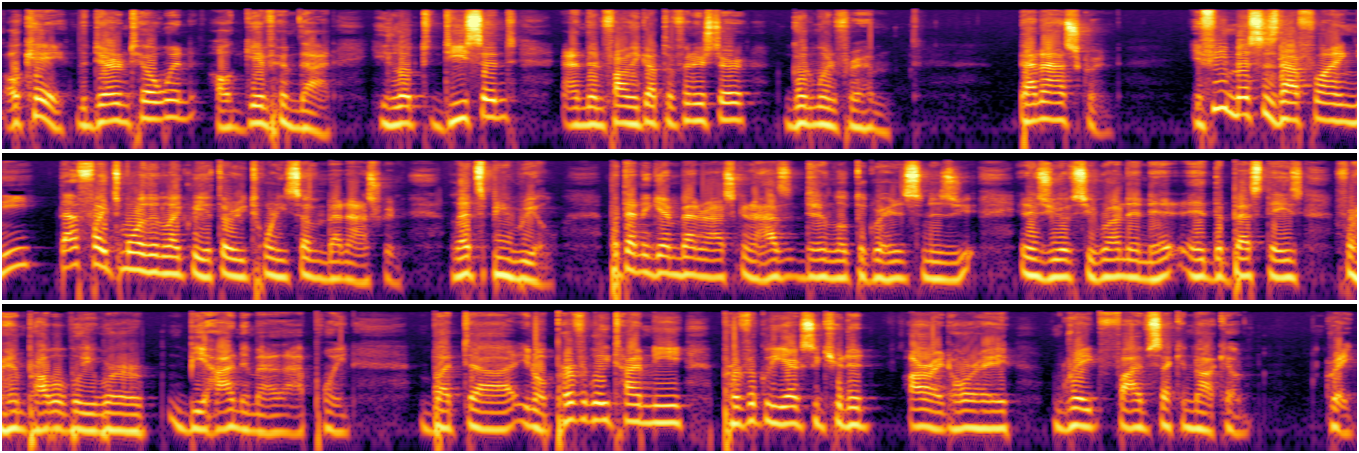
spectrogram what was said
okay, the Darren Till win, I'll give him that. He looked decent and then finally got the finish there. Good win for him. Ben Askren. If he misses that flying knee, that fight's more than likely a 30-27 Ben Askren. Let's be real. But then again, Ben Askren has didn't look the greatest in his in his UFC run, and it, it, the best days for him probably were behind him at that point. But uh, you know, perfectly timed knee, perfectly executed. All right, Jorge, great five second knockout great.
